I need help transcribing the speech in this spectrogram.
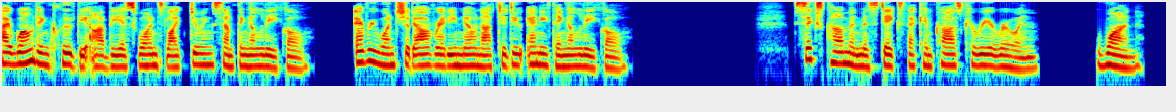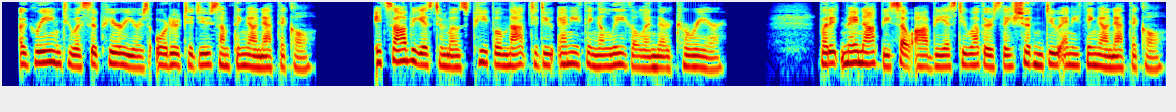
I won't include the obvious ones like doing something illegal. Everyone should already know not to do anything illegal. 6 Common Mistakes That Can Cause Career Ruin 1. Agreeing to a superior's order to do something unethical. It's obvious to most people not to do anything illegal in their career. But it may not be so obvious to others they shouldn't do anything unethical.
